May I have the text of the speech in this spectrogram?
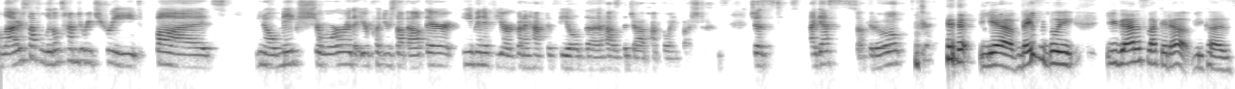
allow yourself a little time to retreat, but you know, make sure that you're putting yourself out there, even if you're going to have to field the "How's the job hunt going?" questions. Just, I guess, suck it up. yeah, basically, you got to suck it up because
